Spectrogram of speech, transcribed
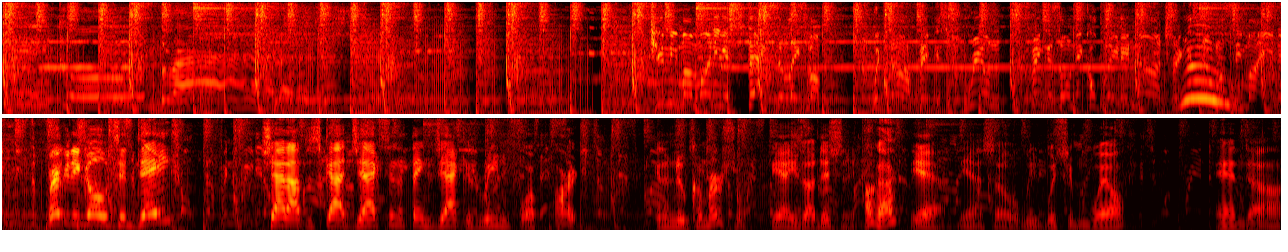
be going blind. Give me my money in stacks and lace my with non figures. Real fingers on nickel plated non triggers. Woo! See my enemies defeated. Burgundy Gold today. Shout out to Scott Jackson. I think Jack is reading for a part in a new commercial. Yeah, he's auditioning. Okay. Yeah, yeah. So we wish him well, and uh,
